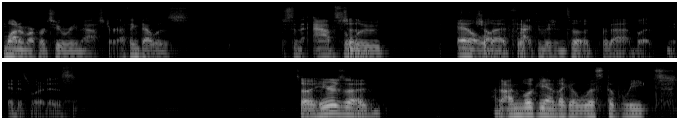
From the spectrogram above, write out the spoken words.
Modern Warfare 2 Remaster. I think that was just an absolute L that. Activision took for that, but it is what it is. So here's a. I'm- I'm looking at like a list of leaked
